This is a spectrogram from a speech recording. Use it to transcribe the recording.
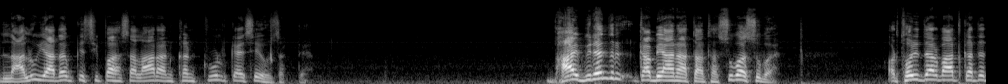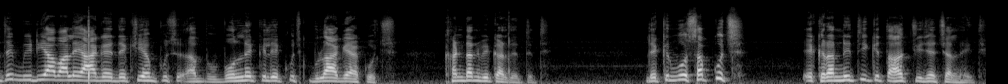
लालू यादव के सिपाह सलार अनकंट्रोल कैसे हो सकते हैं? भाई वीरेंद्र का बयान आता था सुबह सुबह। और थोड़ी देर बाद कहते थे, मीडिया वाले आ गए, देखिए हम कुछ, अब बोलने के लिए कुछ बुला गया, कुछ खंडन भी कर देते थे। लेकिन वो सब कुछ एक रणनीति के तहत चीज़ें चल रही थी।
